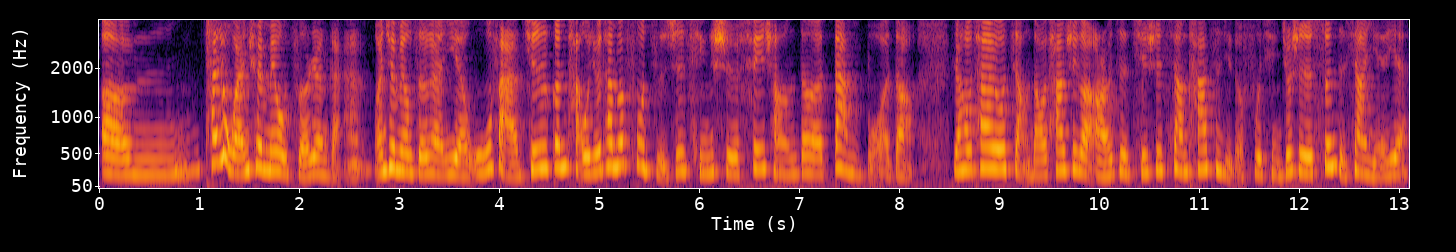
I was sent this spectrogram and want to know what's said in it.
嗯，他就完全没有责任感，完全没有责任感，也无法。其实跟他，我觉得他们父子之情是非常的淡薄的。然后他有讲到，他这个儿子其实像他自己的父亲，就是孙子像爷爷，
